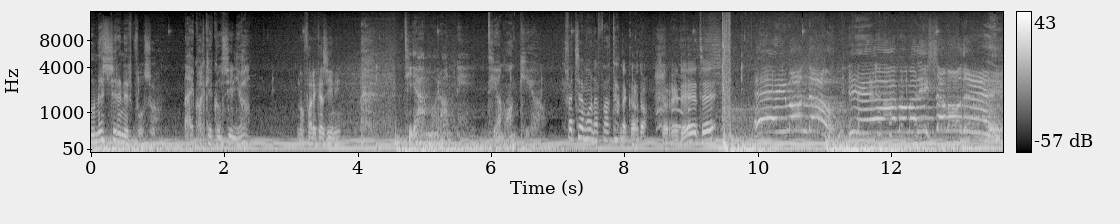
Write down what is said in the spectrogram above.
Non essere nervoso. Hai qualche consiglio? Non fare casini? Ti amo, Ronny. Ti amo anch'io. Facciamo una foto. D'accordo, sorridete. Ehi, mondo! Io amo Melissa Moody!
